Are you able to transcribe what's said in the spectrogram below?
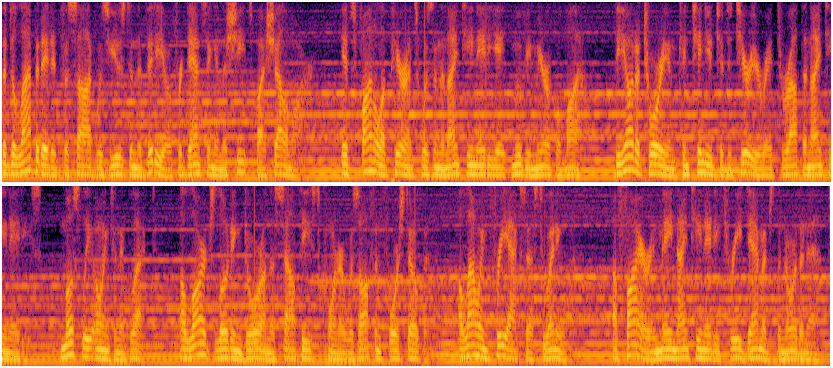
The dilapidated facade was used in the video for Dancing in the Sheets by Shalamar. Its final appearance was in the 1988 movie Miracle Mile. The auditorium continued to deteriorate throughout the 1980s, mostly owing to neglect. A large loading door on the southeast corner was often forced open, allowing free access to anyone. A fire in May 1983 damaged the northern end.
